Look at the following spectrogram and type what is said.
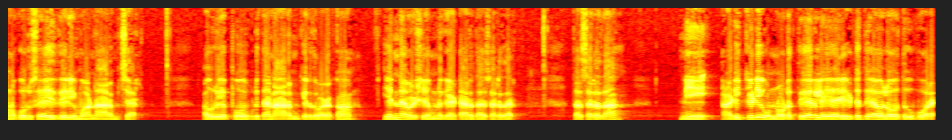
உனக்கு ஒரு செய்தி தெரியுமான்னு ஆரம்பித்தார் அவர் எப்பவும் இப்படித்தானே ஆரம்பிக்கிறது வழக்கம். என்ன விஷயம்னு கேட்டார் தசரதர். தசரதா நீ அடிக்கடி உன்னோட தேரில் ஏறிக்கிட்டு தேவலோகத்துக்கு போகிற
